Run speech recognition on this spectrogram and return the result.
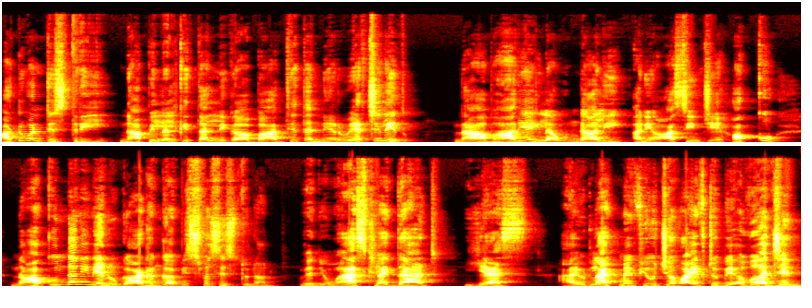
అటువంటి స్త్రీ నా పిల్లలకి తల్లిగా బాధ్యత నెరవేర్చలేదు. నా భార్య ఇలా ఉండాలి అని ఆశించే హక్కు నాకుందని నేను గాఢంగా విశ్వసిస్తున్నాను. When you ask like that yes I would like my future wife to be a virgin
